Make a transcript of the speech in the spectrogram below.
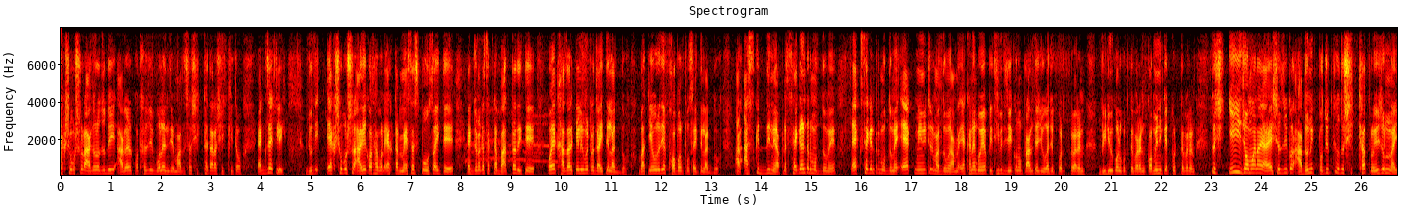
একশো বছর আগেরও যদি, আগের কথা যদি বলেন যে মাদ্রাসা শিক্ষায় তারা শিক্ষিত একজ্যাক্টলি যদি একশো বছর আগে কথা বলে একটা মেসেজ পৌঁছাইতে, একজনের কাছে একটা বার্তা দিতে, কয়েক হাজার কিলোমিটার যাইতে লাগতো বা কেউ দিয়ে খবর পৌঁছাইতে লাগতো। আর আজকের দিনে আপনি সেকেন্ডের মাধ্যমে, এক সেকেন্ডের মাধ্যমে, এক মিনিটের মাধ্যমে আপনি এখানে বইয়ে পৃথিবীর যে কোনো প্রান্তে যোগাযোগ করতে পারেন ভিডিও কল করতে পারেন কমিউনিকেট করতে পারেন। তো এই জমানায় আয়েসে যদি আধুনিক প্রযুক্তিগত শিক্ষা প্রয়োজন নাই,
